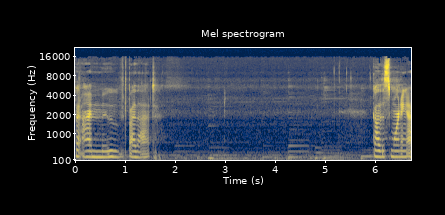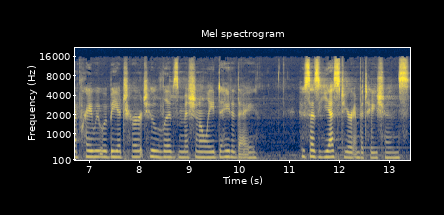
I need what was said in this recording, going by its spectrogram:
But I'm moved by that. God, this morning I pray we would be a church who lives missionally day to day, who says yes to your invitations,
